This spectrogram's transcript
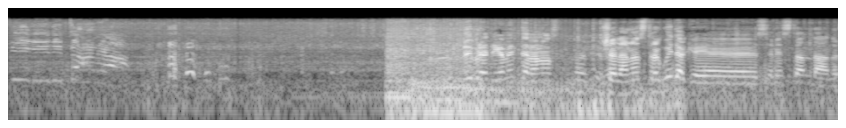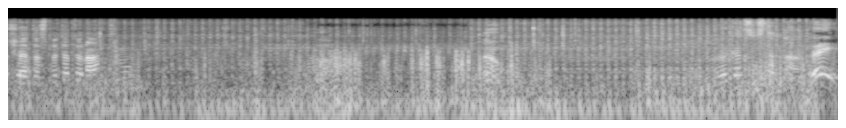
fighi d'Italia? Noi praticamente la nostra c'è la nostra guida che se ne sta andando, cioè aspettate un attimo. Oh. Dove cazzo sta andando? Ehi!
